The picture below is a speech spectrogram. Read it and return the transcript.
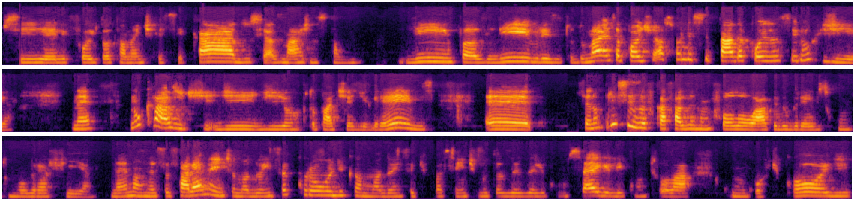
se ele foi totalmente ressecado, se as margens estão limpas, livres e tudo mais, você pode já solicitar depois da cirurgia, né? No caso de, de, de ortopatia de Graves, é, você não precisa ficar fazendo um follow-up do Graves com tomografia, né? Não necessariamente, é uma doença crônica, uma doença que o paciente muitas vezes ele consegue ele controlar com um corticoide,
